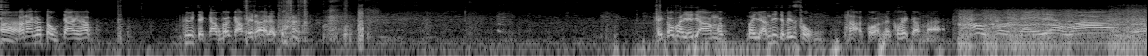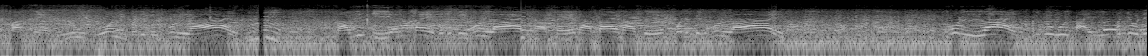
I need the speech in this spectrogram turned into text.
อ่าตอนนั้นก็ตกใจครับ คือจะกลับก็กลับไม่ได้แล้วตอนนั้น แต่ก็พยายามพยายามที่จะไปส่งพระก่อนแล้วค่อยกลับมาเข้าใจแล้วว่าปากแดงลูกพ้นปฏิเป็นคนร้ายตามวิถีอนามัยปฏิเป็นคนร้ายหนาเหนาใต้หนาเติมปฏิเป็นคนร้ายคนร้ายมันอยู่ใส่มันอยู่ใน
